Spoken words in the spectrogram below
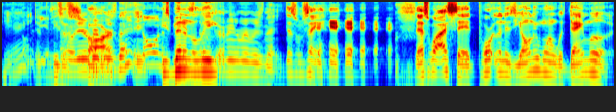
He ain't. He's He's a I don't even remember his star. name. going He's to been be in the a I league. don't even remember his name. That's what I'm saying. That's why I said Portland is the only one with Dame Lillard.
